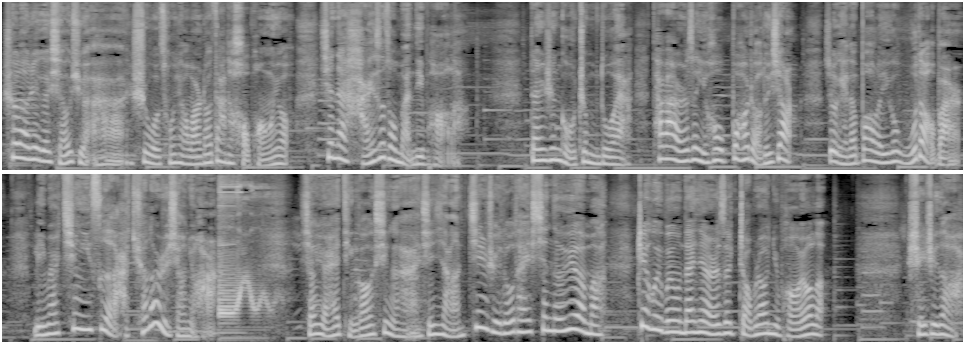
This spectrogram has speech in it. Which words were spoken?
说到这个小雪啊，是我从小玩到大的好朋友，现在孩子都满地跑了。单身狗这么多呀，他怕儿子以后不好找对象，就给他报了一个舞蹈班，里面清一色的全都是小女孩。小雪还挺高兴啊，心想近水楼台先得月嘛，这回不用担心儿子找不着女朋友了。谁知道啊，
